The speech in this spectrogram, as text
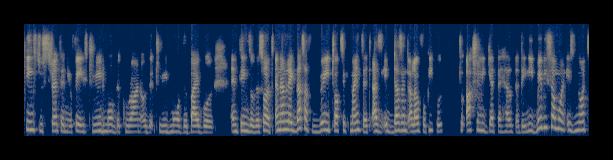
things to strengthen your faith, to read more of the Quran or the, to read more of the Bible and things of the sort. And I'm like, that's a very toxic mindset as it doesn't allow for people to actually get the help that they need. Maybe someone is not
